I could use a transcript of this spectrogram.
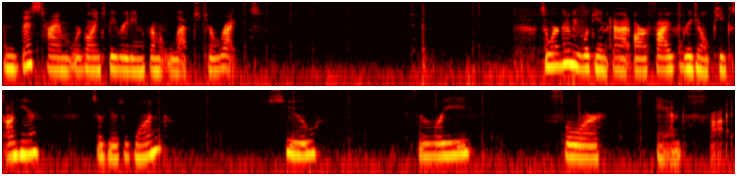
And this time we're going to be reading from left to right. So we're going to be looking at our five regional peaks on here. So here's one, two, three, four, and five.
